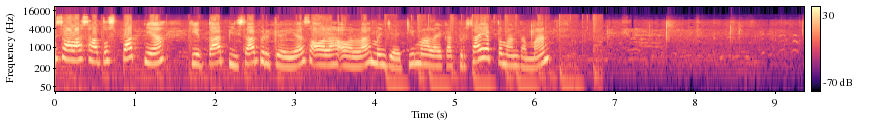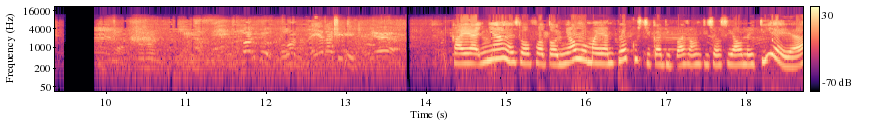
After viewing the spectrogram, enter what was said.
Di salah satu spotnya, kita bisa bergaya seolah-olah menjadi malaikat bersayap teman-teman. Kayaknya hasil fotonya lumayan bagus jika dipasang di sosial media ya.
